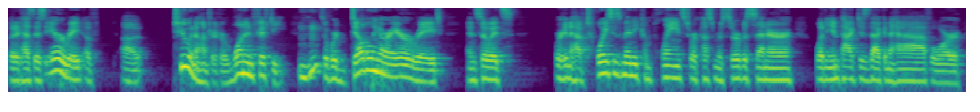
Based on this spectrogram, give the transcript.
but it has this error rate of uh, two in a hundred or one in 50. Mm-hmm. So we're doubling our error rate. And so it's, we're going to have twice as many complaints to our customer service center. What impact is that going to have? Or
